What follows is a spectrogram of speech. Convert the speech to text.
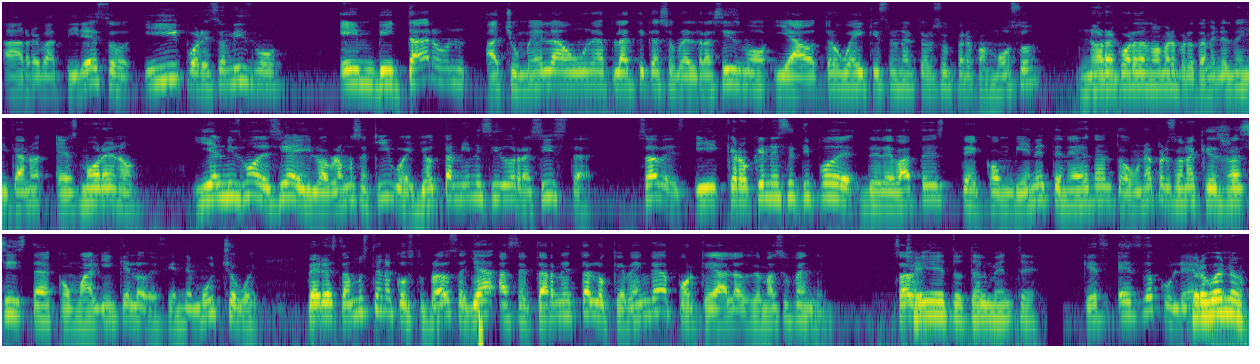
a rebatir eso. Y por eso mismo invitaron a Chumel a una plática sobre el racismo y a otro güey que es un actor súper famoso. No recuerdo el nombre, pero también es mexicano, es moreno. Y él mismo decía, y lo hablamos aquí, güey, yo también he sido racista. ¿Sabes? Y creo que en este tipo de, debates te conviene tener tanto a una persona que es racista como a alguien que lo defiende mucho, güey. Pero estamos tan acostumbrados a ya aceptar neta lo que venga porque a los demás se ofenden. ¿Sabes? Sí, totalmente. Que es, es lo culero. Pero bueno,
